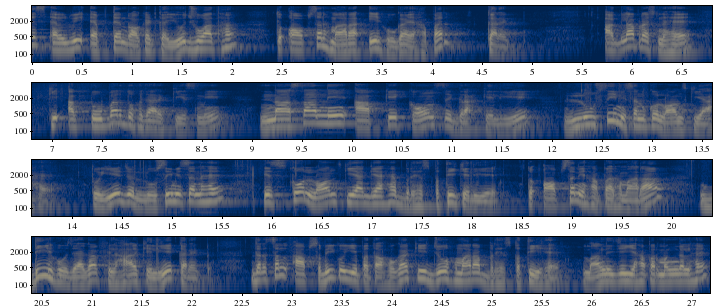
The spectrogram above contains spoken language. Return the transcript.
S L V F ten rocket का यूज़ हुआ था तो ऑप्शन हमारा ए होगा यहाँ पर करेक्ट अगला प्रश्न है कि अक्टूबर 2021 में नासा ने आपके कौन से ग्रह के लिए लूसी मिशन को लॉन्च किया है? तो ये जो लूसी मिशन है, इसको लॉन्च किया गया है बृहस्पति के लिए। तो ऑप्शन यहाँ पर हमारा डी हो जाएगा फ़िलहाल के लिए करेक्ट दरअसल आप सभी को ये पता होगा कि जो हमारा बृहस्पति है, मान लीजिए यहाँ पर मंगल है,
